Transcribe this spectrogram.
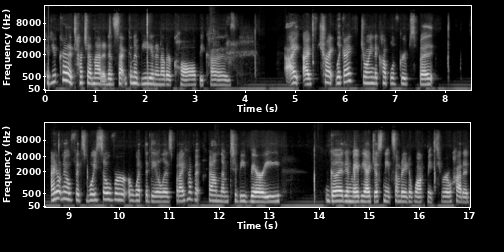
could you kind of touch on that? And is that going to be in another call? Because I I've tried like I've joined a couple of groups, but I don't know if it's voiceover or what the deal is. But I haven't found them to be very good, and maybe I just need somebody to walk me through how to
